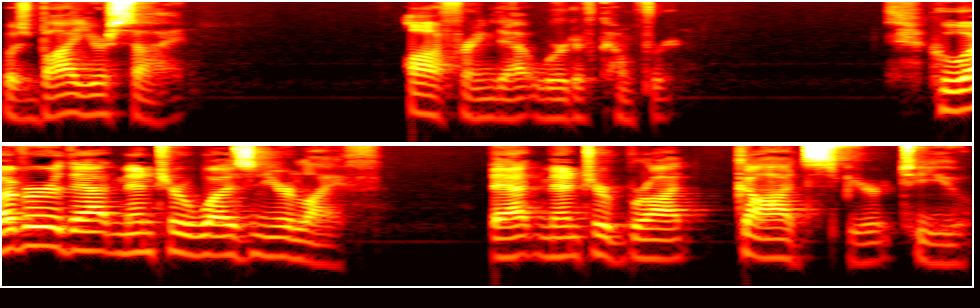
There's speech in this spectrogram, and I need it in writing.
was by your side, offering that word of comfort? Whoever that mentor was in your life, that mentor brought God's Spirit to you.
